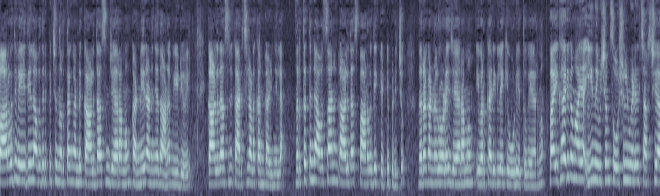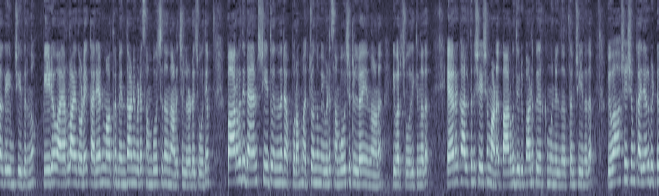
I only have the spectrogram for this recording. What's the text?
പാർവതി പാർവതി വേദിയിൽ അവതരിപ്പിച്ച നൃത്തം കണ്ട് കാളിദാസും ജയറാമും കണ്ണീരണിഞ്ഞതാണ് വീഡിയോയിൽ. കാളിദാസിന് കരച്ചിലടക്കാൻ കഴിഞ്ഞില്ല. നൃത്തത്തിന്റെ അവസാനം കാളിദാസ് പാർവതിയെ കെട്ടിപ്പിടിച്ചു. നിറകണ്ണുകളോടെ ജയറാമും ഇവർക്കരികിലേക്ക് ഓടിയെത്തുകയായിരുന്നു. വൈകാരികമായ ഈ നിമിഷം സോഷ്യൽ മീഡിയയിൽ ചർച്ചയാകുകയും ചെയ്തിരുന്നു. വീഡിയോ വൈറലായതോടെ കരയാൻ മാത്രം എന്താണ് ഇവിടെ സംഭവിച്ചതെന്നാണ് ചിലരുടെ ചോദ്യം. പാർവതി ഡാൻസ് ചെയ്തു എന്നതിനപ്പുറം മറ്റൊന്നും ഇവിടെ സംഭവിച്ചിട്ടില്ല എന്നാണ് ഇവർ ചോദിക്കുന്നത്. ഏറെക്കാലത്തിന് ശേഷമാണ് പാർവതി ഒരുപാട് പേർക്ക് മുന്നിൽ നൃത്തം ചെയ്യുന്നത്. വിവാഹശേഷം കരിയർ വിട്ട്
